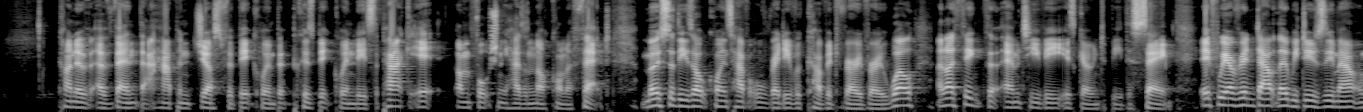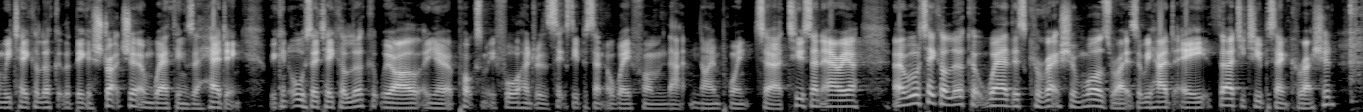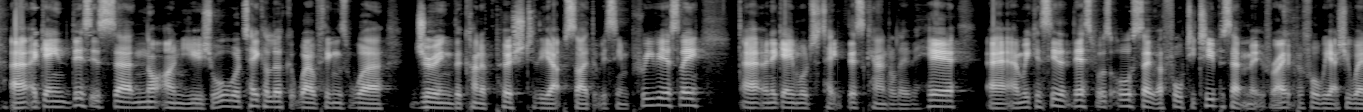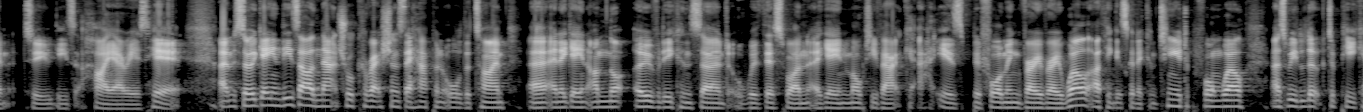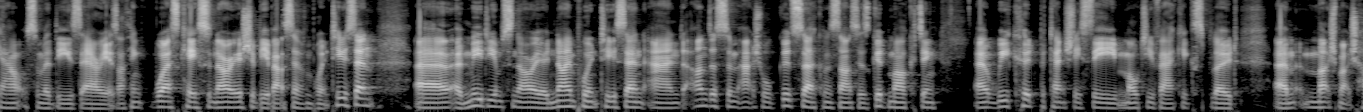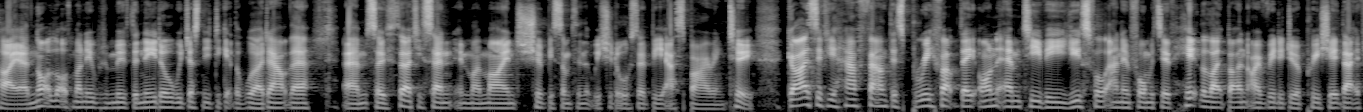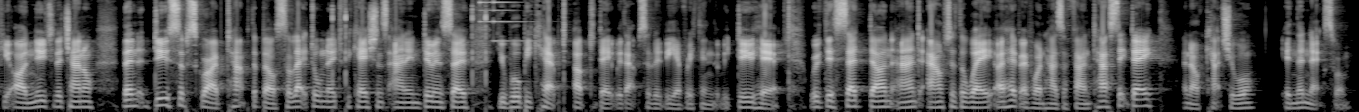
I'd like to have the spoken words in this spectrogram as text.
kind of event that happened just for Bitcoin, but because Bitcoin leads the pack, it unfortunately has a knock-on effect. Most of these altcoins have already recovered very, very well, and I think that MTV is going to be the same. If we ever in doubt though, we do zoom out and we take a look at the bigger structure and where things are heading. We can also take a look, we are you know approximately 460% away from that 9.2 cent area. And we'll take a look at where this correction was, right? So we had a 32% correction. Uh, again, this is uh, not unusual. We'll take a look at where things were during the kind of push to the upside that we've seen previously. Uh, and again, we'll just take this candle over here uh, and we can see that this was also a 42% move, right, before we actually went to these high areas here. Um, so again, these are natural corrections. They happen all the time. Uh, and again, I'm not overly concerned with this one. Again, Multivac is performing very, very well. I think it's going to continue to perform well as we look to peak out some of these areas. I think worst case scenario should be about 7.2 cent, uh, a medium scenario 9.2 cent, and under some actual good circumstances, good marketing, uh, we could potentially see multivac explode um, much, much higher. Not a lot of money to move the needle. We just need to get the word out there. Um, so 30 cent in my mind should be something that we should also be aspiring to. Guys, if you have found this brief update on MTV useful and informative, hit the like button. I really do appreciate that. If you are new to the channel, then do subscribe, tap the bell, select all notifications, and in doing so, you will be kept up to date with absolutely everything that we do here. With this said, done, and out of the way, I hope everyone has a fantastic day and I'll catch you all in the next one.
